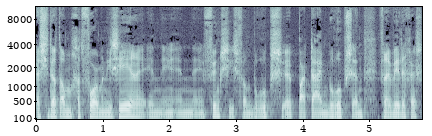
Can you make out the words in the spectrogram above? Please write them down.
als je dat allemaal gaat formaliseren in, in, in functies van beroeps, uh, parttime beroeps en vrijwilligers,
